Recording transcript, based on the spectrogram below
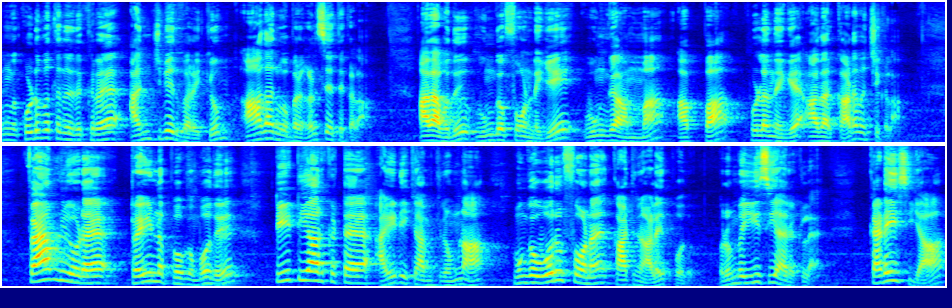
உங்கள் குடும்பத்தில் இருக்கிற அஞ்சு பேர் வரைக்கும் ஆதார் விவரங்கள் சேர்த்துக்கலாம். அதாவது உங்கள் ஃபோன்லேயே உங்கள் அம்மா அப்பா குழந்தைங்க ஆதார் கார்டை வச்சுக்கலாம். ஃபேமிலியோட ட்ரெயினில் போகும்போது டிடிஆர் கிட்ட ஐடி காமிக்கணும்னா உங்கள் ஒரு ஃபோனை காட்டினாலே போதும். ரொம்ப ஈஸியாக இருக்குல்ல. கடைசியாக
